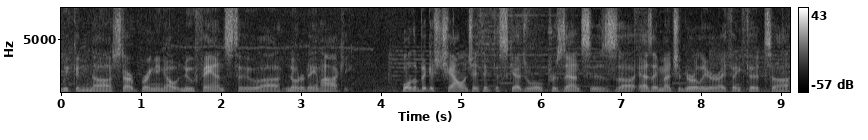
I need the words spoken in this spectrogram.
we can uh, start bringing out new fans to uh, Notre Dame hockey. Well, the biggest challenge I think the schedule presents is, uh, as I mentioned earlier, I think that uh,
